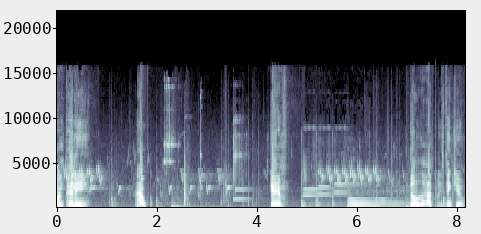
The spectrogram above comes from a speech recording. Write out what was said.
One penny? Ow. Okay. Build that, please, thank you.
